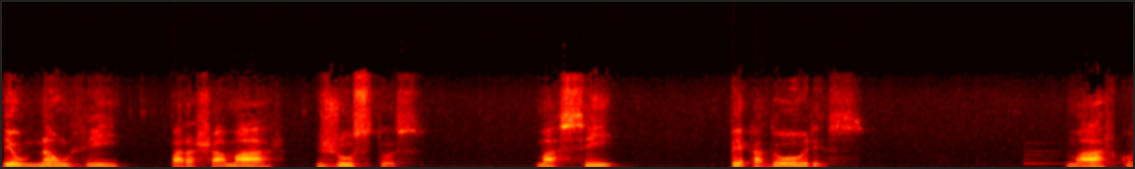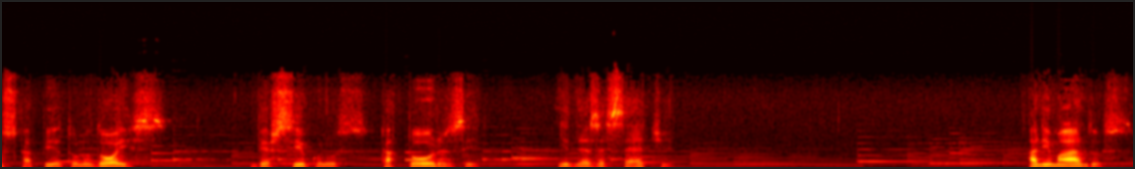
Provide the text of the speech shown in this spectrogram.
Eu não vim para chamar justos, mas sim pecadores. Marcos capítulo 2, versículos 14 e 17, animados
